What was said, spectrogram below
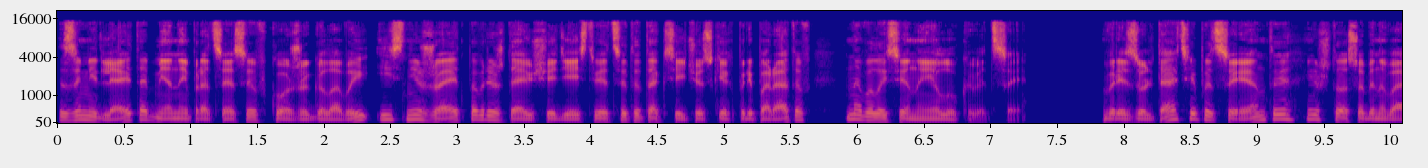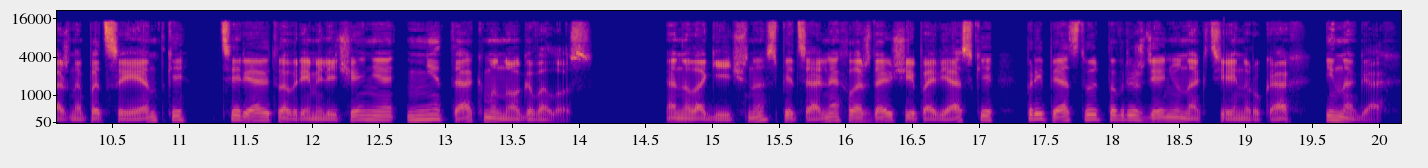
замедляет обменные процессы в коже головы и снижает повреждающее действие цитотоксических препаратов на волосяные луковицы. В результате пациенты, и что особенно важно, пациентки, теряют во время лечения не так много волос. Аналогично, специально охлаждающие повязки препятствуют повреждению ногтей на руках и ногах.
